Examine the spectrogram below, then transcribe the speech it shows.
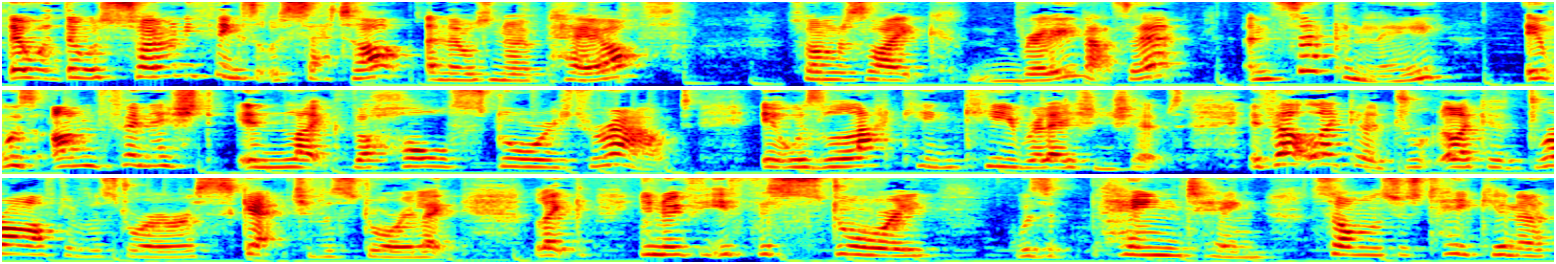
There were there were so many things that were set up and there was no payoff. So I'm just like, really, that's it? And secondly, it was unfinished in like the whole story throughout. It was lacking key relationships. It felt like a like a draft of a story or a sketch of a story. Like like you know if, if this story was a painting, someone's just taken a,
